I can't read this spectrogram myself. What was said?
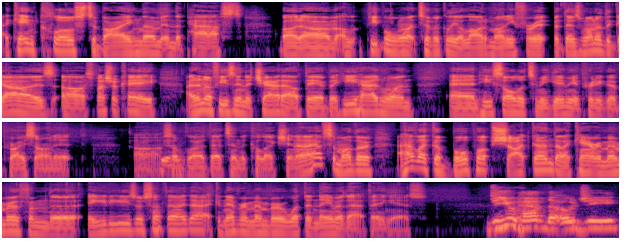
I came close to buying them in the past, but um, people want typically a lot of money for it. But there's one of the guys, uh, Special K. I don't know if he's in the chat out there, but he had one and he sold it to me. Gave me a pretty good price on it. Uh, Yeah. So I'm glad that's in the collection. And I have some other. I have like a bullpup shotgun that I can't remember from the 80s or something like that. I can never remember what the name of that thing is. Do you have the OG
